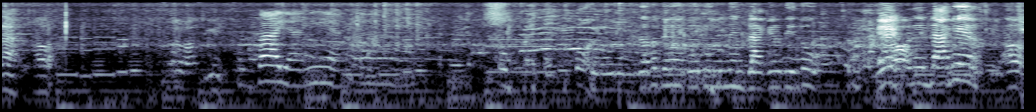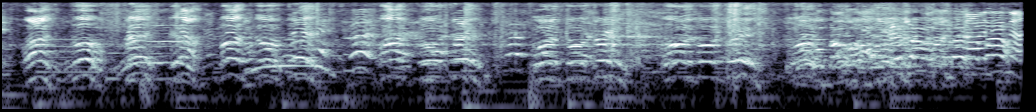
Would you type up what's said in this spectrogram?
tatlo. Bayanihan ka. Dapat yung tutulong na yung vlogger dito. Okay. Na yung vlogger. Oh, one, two, three. Yeah. One, two, three. One, two, three. One, two, three. One, two, three. One, two, three. Tali na.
